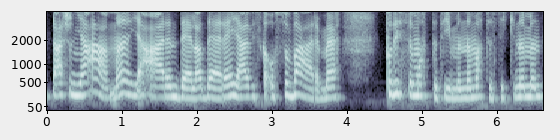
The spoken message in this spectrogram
Det er sånn, Jeg er med. Jeg er en del av dere. Jeg, vi skal også være med på disse mattetimene, mattestykkene. Men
